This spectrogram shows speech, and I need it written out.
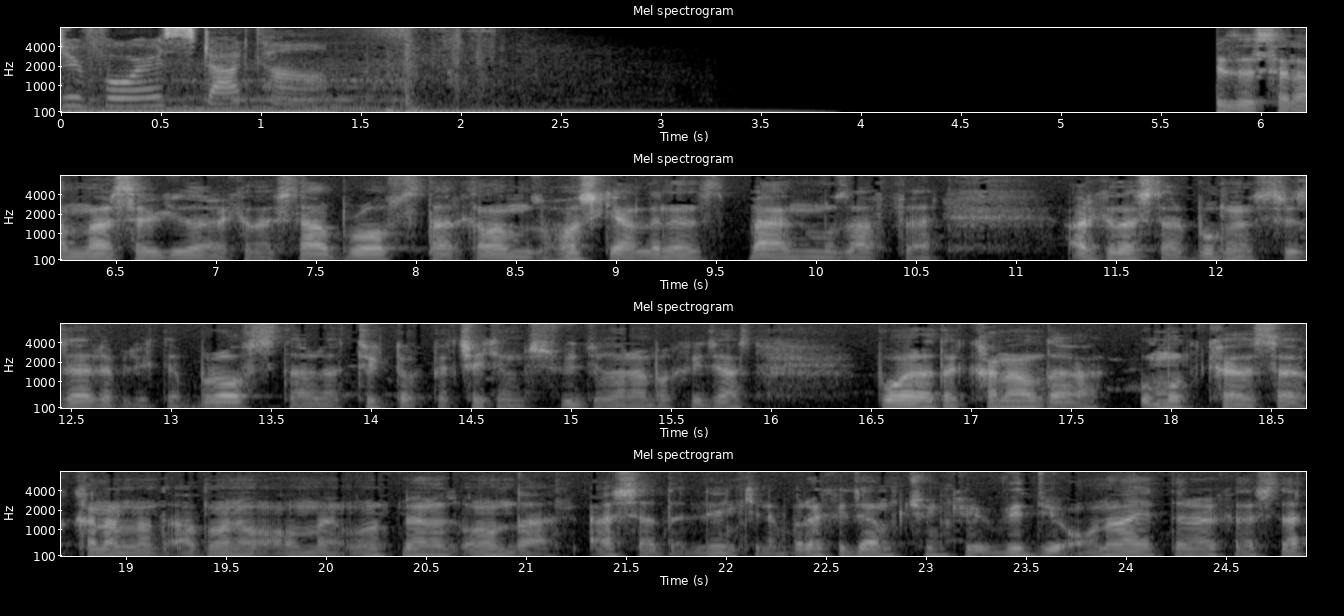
ScandiaForest.com. Herkese selamlar sevgili arkadaşlar. Brawl Star kanalımıza hoş geldiniz. Ben Muzaffer. Arkadaşlar bugün sizlerle birlikte Brawl Star'da TikTok'ta çekilmiş videolara bakacağız. Bu arada kanalda Umut Kaysa kanalına da abone olmayı unutmayınız. Onun da aşağıda linkini bırakacağım. Çünkü video ona aittir arkadaşlar.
